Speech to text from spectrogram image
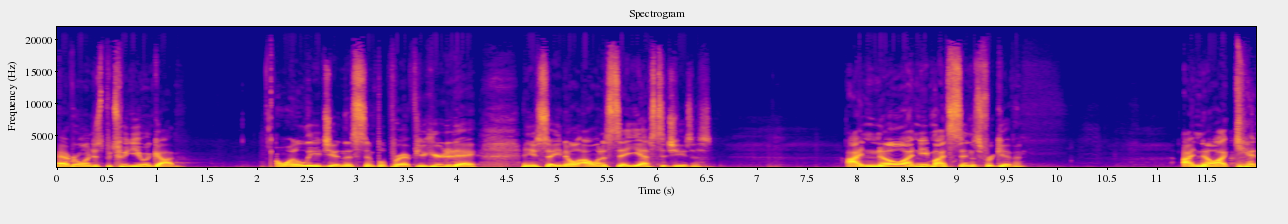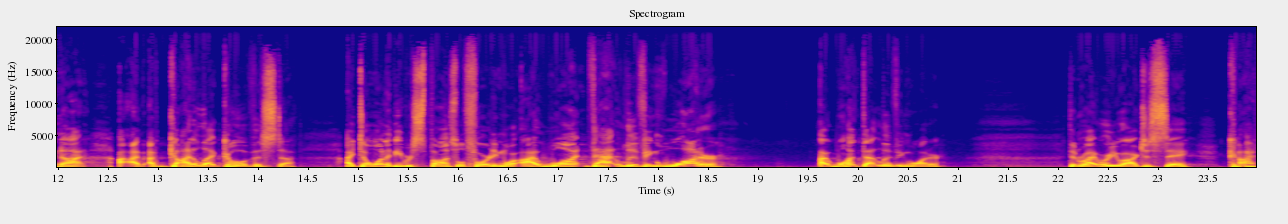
Everyone, just between you and God, I want to lead you in this simple prayer. If you're here today and you say, you know what, I want to say yes to Jesus, I know I need my sins forgiven. I know I cannot, I, I've got to let go of this stuff. I don't want to be responsible for it anymore. I want that living water. I want that living water. Then, right where you are, just say, God,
